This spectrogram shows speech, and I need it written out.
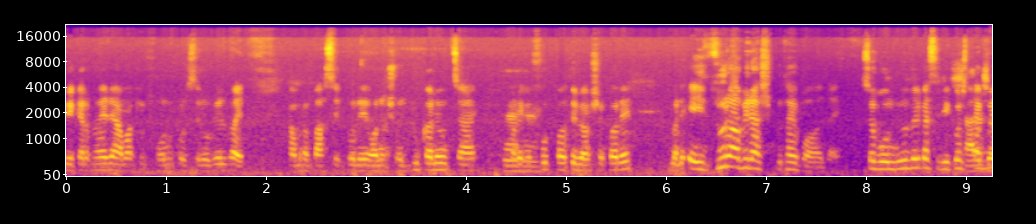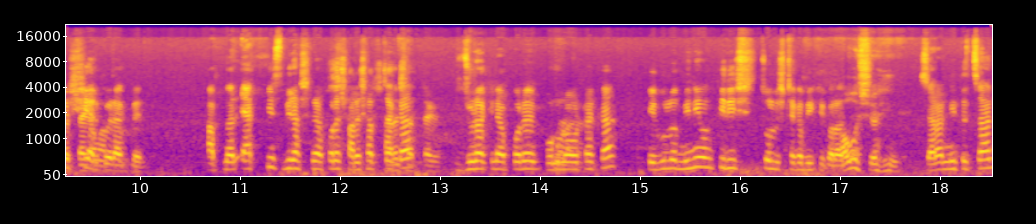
বেকার ভাইরা আমাকে ফোন করছে রবিল ভাই আমরা বাসে করে অনেক সময় দোকানেও চাই হ্যাঁ, অনেকে ফুটপাথে ফুটপাতে ব্যবসা করে। মানে এই জুরা বিরাস কোথায় পাওয়া যায়? সো বন্ধুদের কাছে রিকোয়েস্ট থাকবে শেয়ার করে রাখবেন। আপনার এক পিস বিরাস কেনার পরে সাড়ে সাত টাকা জুরা জোড়া কেনার পরে পনেরো টাকা এগুলো মিনিমাম তিরিশ চল্লিশ টাকা বিক্রি করা অবশ্যই। যারা নিতে চান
